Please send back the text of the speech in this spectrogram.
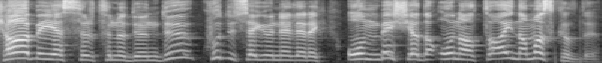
Kabe'ye sırtını döndü Kudüs'e yönelerek 15 ya da 16 ay namaz kıldı.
